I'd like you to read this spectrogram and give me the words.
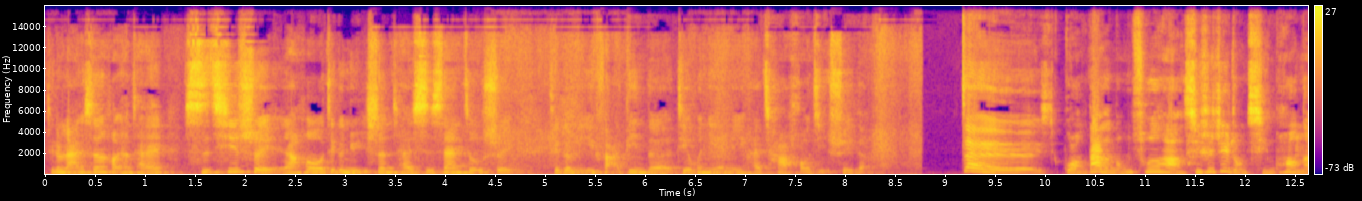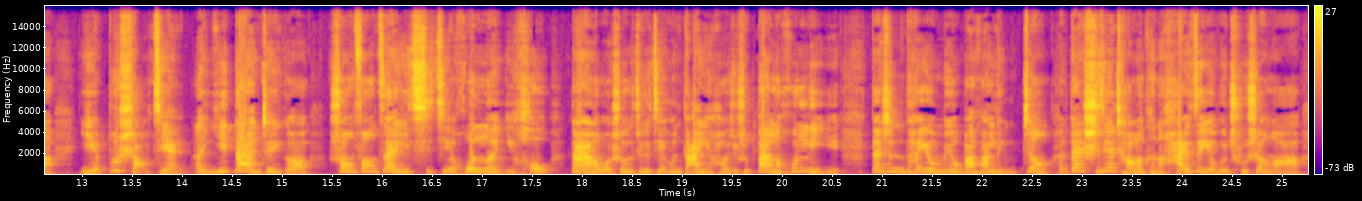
这个男生好像才十七岁，然后这个女生才十三周岁，这个离法定的结婚年龄还差好几岁的。在广大的农村啊，其实这种情况呢也不少见。呃，一旦这个双方在一起结婚了以后，当然了，我说的这个结婚打引号就是办了婚礼，但是呢他又没有办法领证。但时间长了，可能孩子也会出生了啊，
